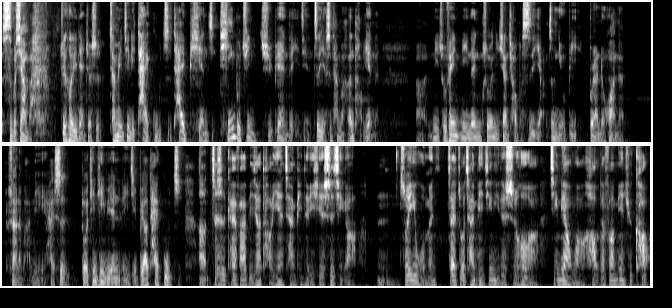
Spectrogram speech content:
四不像吧。最后一点就是产品经理太固执、太偏执，听不进去别人的意见，这也是他们很讨厌的。啊，你除非你能说你像乔布斯一样这么牛逼，不然的话呢，算了吧，你还是多听听别人的意见，不要太固执啊。这是开发比较讨厌产品的一些事情啊。嗯，所以我们在做产品经理的时候啊，尽量往好的方面去靠，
